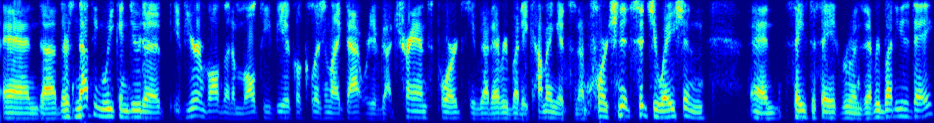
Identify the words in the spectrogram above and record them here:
And uh, there's nothing we can do to, if you're involved in a multi-vehicle collision like that, where you've got transports, you've got everybody coming. It's an unfortunate situation, and safe to say it ruins everybody's day.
